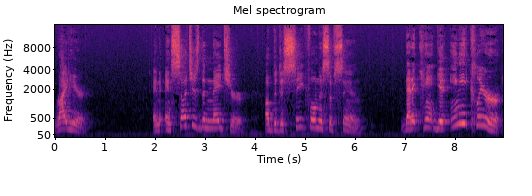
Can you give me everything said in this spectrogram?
right here? And, and such is the nature of the deceitfulness of sin that it can't get any clearer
